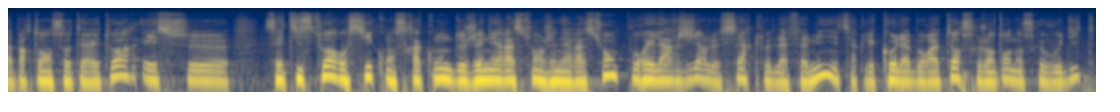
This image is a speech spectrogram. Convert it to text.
appartenance au territoire et cette histoire aussi qu'on se raconte de génération en génération pour élargir le cercle de la famille. C'est-à-dire que les collaborateurs, ce que j'entends dans ce que vous dites,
